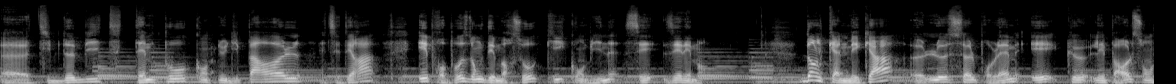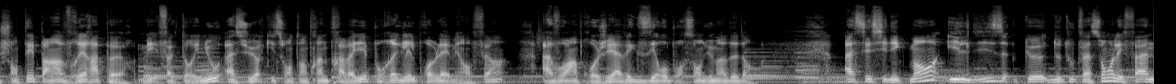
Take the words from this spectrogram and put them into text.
euh, type de beat, tempo, contenu dit parole, etc. et propose donc des morceaux qui combinent ces éléments. Dans le cas de Mecha, euh, le seul problème est que les paroles sont chantées par un vrai rappeur. Mais Factory New assure qu'ils sont en train de travailler pour régler le problème et enfin avoir un projet avec 0% d'humain dedans. Assez cyniquement, ils disent que de toute façon, les fans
